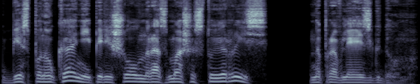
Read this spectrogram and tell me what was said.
без понуканий перешел на размашистую рысь, направляясь к дому.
